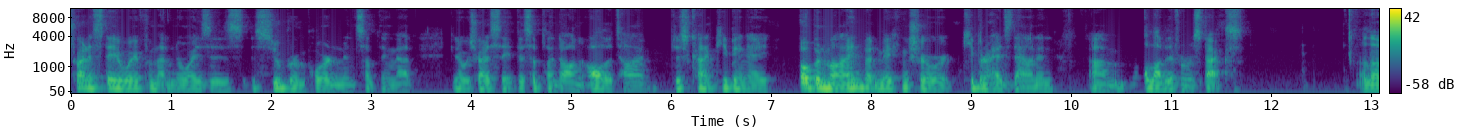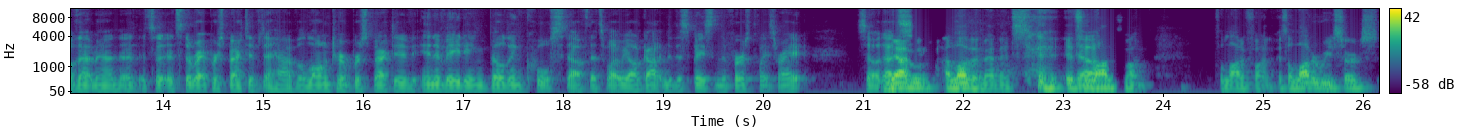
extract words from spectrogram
Trying to stay away from that noise is, is super important and something that, you know, we try to stay disciplined on all the time. Just kind of keeping a open mind, but making sure we're keeping our heads down in um, a lot of different respects. I love that, man. It's a, it's the right perspective to have a long term perspective, innovating, building cool stuff. That's why we all got into this space in the first place, right? So that's yeah. I mean, I love it, man. It's it's yeah. a lot of fun. It's a lot of fun. It's a lot of mm. research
